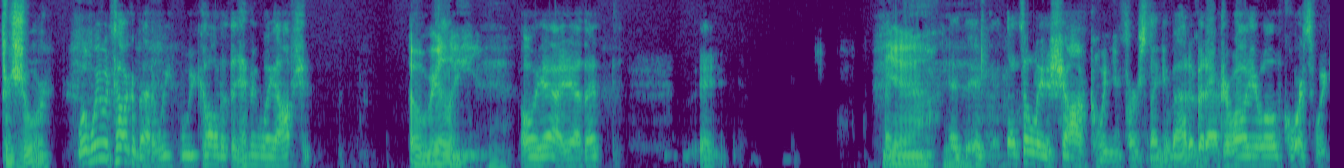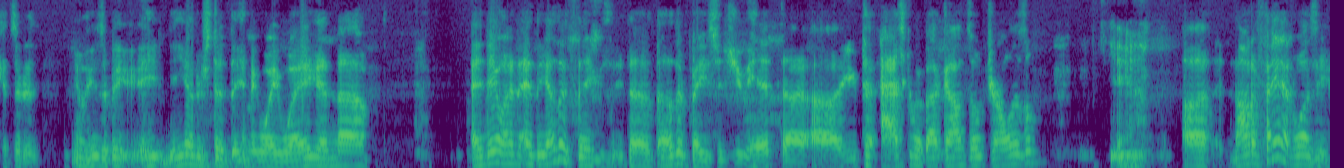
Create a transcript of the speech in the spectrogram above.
for sure. Well, we would talk about it. We we called it the Hemingway option. Oh, really? Yeah. Oh yeah, yeah. That. It, yeah. It, it, that's only a shock when you first think about it, but after a while, you well, of course, we consider, you know, he's a big, he, he understood the Hemingway way, and uh, and you know, and, and the other things, the, the other bases you hit, uh, uh, you t- ask him about Gonzo journalism. Yeah. Uh, not a fan, was he?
